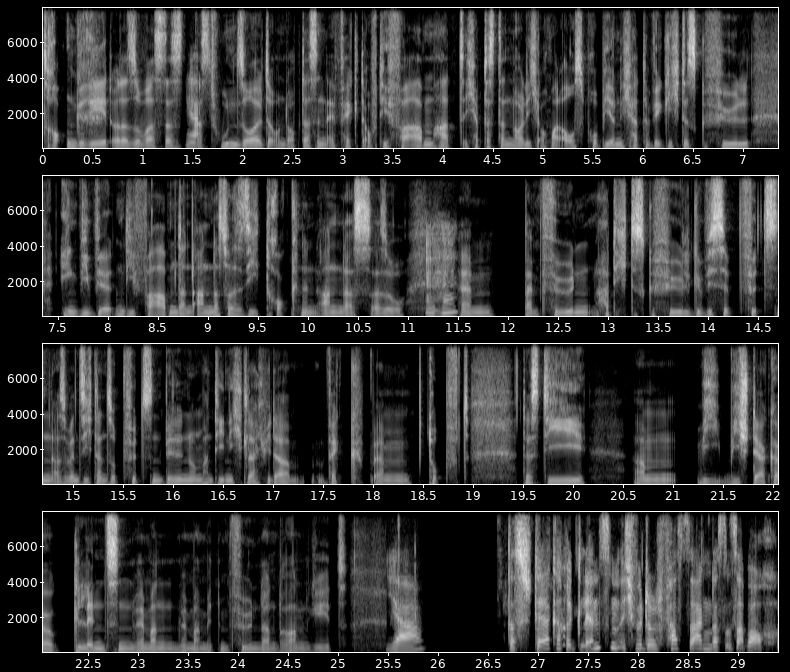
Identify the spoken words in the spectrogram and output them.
Trockengerät oder sowas das, ja. das tun sollte und ob das einen Effekt auf die Farben hat. Ich habe das dann neulich auch mal ausprobiert und ich hatte wirklich das Gefühl, irgendwie wirken die Farben dann anders oder sie trocknen anders. Also mhm. ähm, beim Föhn hatte ich das Gefühl, gewisse Pfützen, also wenn sich dann so Pfützen bilden und man die nicht gleich wieder wegtupft, ähm, dass die ähm, wie, wie stärker glänzen, wenn man, wenn man mit dem Föhn dann dran geht. Ja. Das stärkere Glänzen, ich würde fast sagen, das ist aber auch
